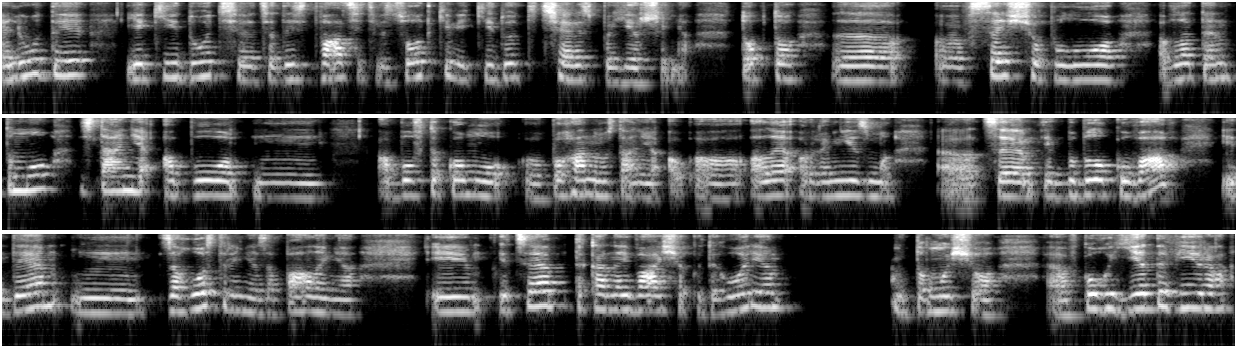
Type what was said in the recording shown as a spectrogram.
люди, які йдуть, це десь 20%, які йдуть через погіршення. Тобто е, е, все, що було в латентному стані, або, або в такому е, поганому стані, але організм е, це якби блокував, іде загострення, запалення. І, і це така найважча категорія. Тому що е, в кого є довіра,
